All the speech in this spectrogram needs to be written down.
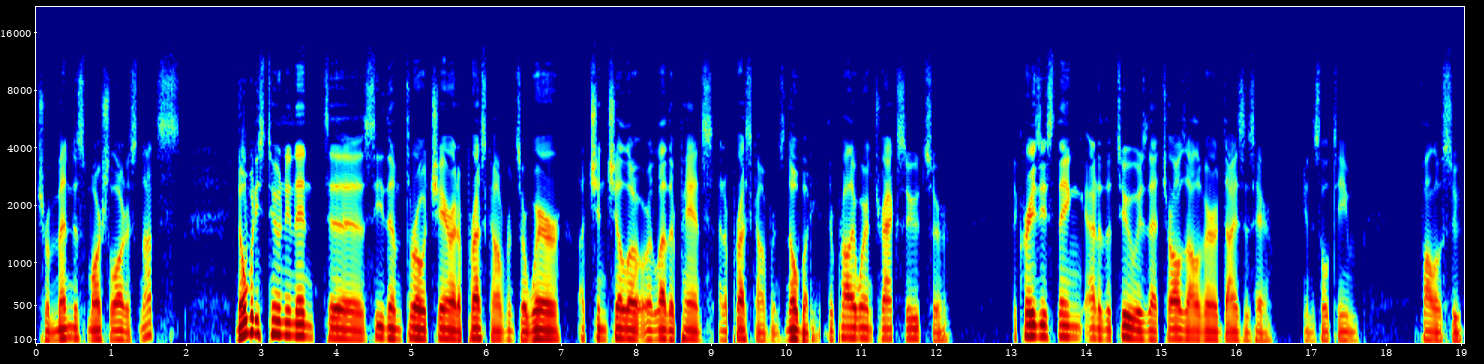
tremendous martial artists. Not s- nobody's tuning in to see them throw a chair at a press conference or wear a chinchilla or leather pants at a press conference. Nobody. They're probably wearing tracksuits or. The craziest thing out of the two is that Charles Oliveira dyes his hair, and his whole team follows suit.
